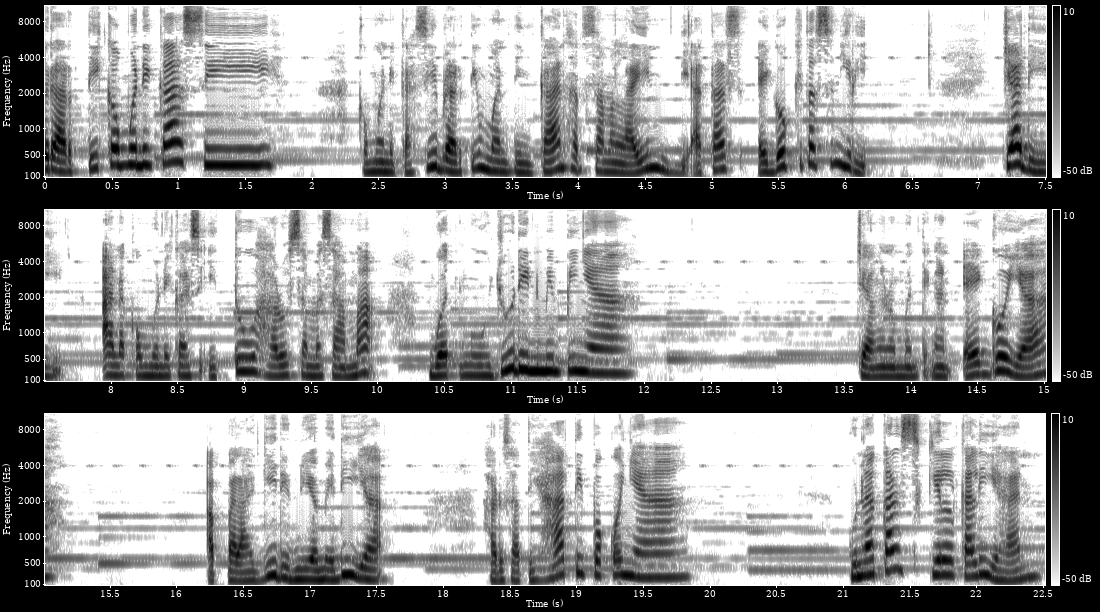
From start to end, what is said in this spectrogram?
berarti komunikasi. Komunikasi berarti mementingkan satu sama lain di atas ego kita sendiri. Jadi, anak komunikasi itu harus sama-sama buat ngewujudin mimpinya. Jangan mementingkan ego ya. Apalagi di dunia media. Harus hati-hati pokoknya. Gunakan skill kalian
